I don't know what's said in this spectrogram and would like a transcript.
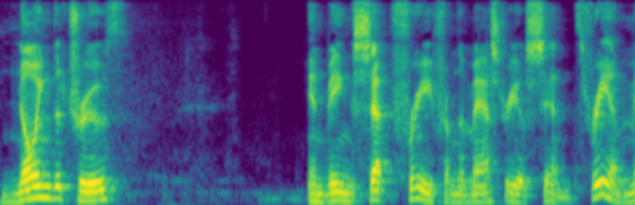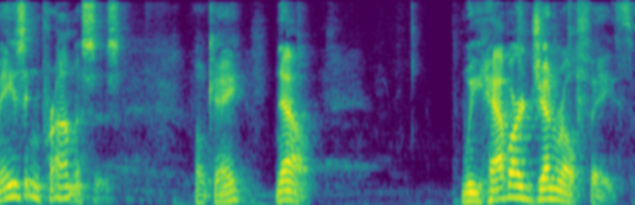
knowing the truth, and being set free from the mastery of sin. Three amazing promises. Okay? Now, we have our general faith.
